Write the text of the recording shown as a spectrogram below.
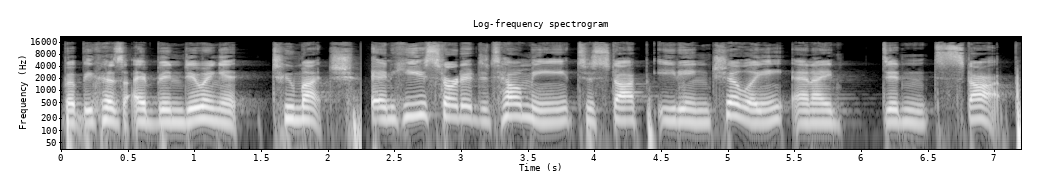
but because I've been doing it too much. And he started to tell me to stop eating chili, and I didn't stop.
